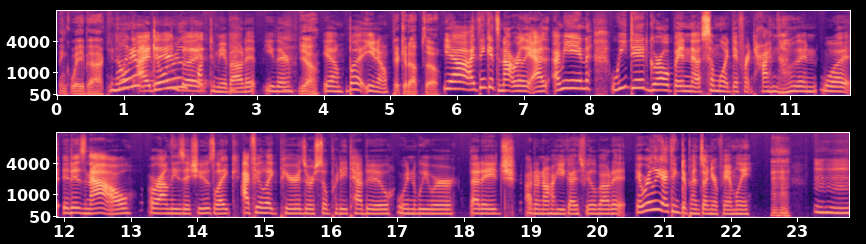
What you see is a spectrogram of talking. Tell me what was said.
Think way back. No, like one- I no one did, really but- talked to me about it either. Yeah. Yeah, but you know, Pick it up though. yeah, I think it's not really as. I mean, we did grow up in a somewhat different time though than what it is now around these issues. Like, I feel like periods were still pretty taboo when we were that age. I don't know how you guys feel about it. It really, I think, depends on your family. Mm-hmm.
